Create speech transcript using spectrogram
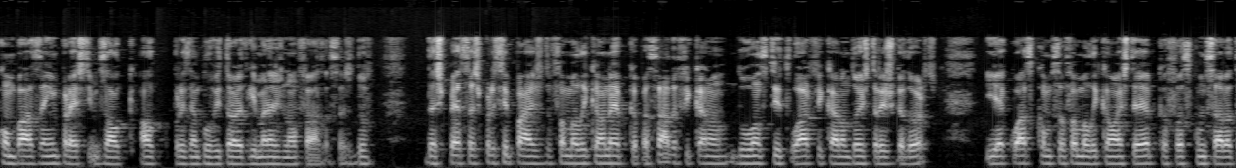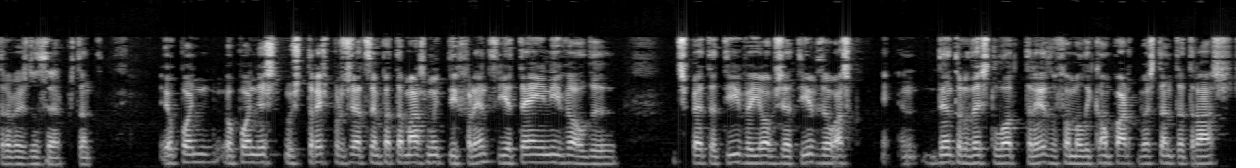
com base em empréstimos, algo, algo que, por exemplo, o Vitória de Guimarães não faz. Ou seja, do, das peças principais do Famalicão na época passada, ficaram do 11 titular, ficaram dois, três jogadores, e é quase como se o Famalicão esta época fosse começar outra vez do zero. Portanto, eu ponho, eu ponho este, os três projetos em patamares muito diferentes e até em nível de, de expectativa e objetivos, eu acho que dentro deste lote 3 o Famalicão parte bastante atrás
